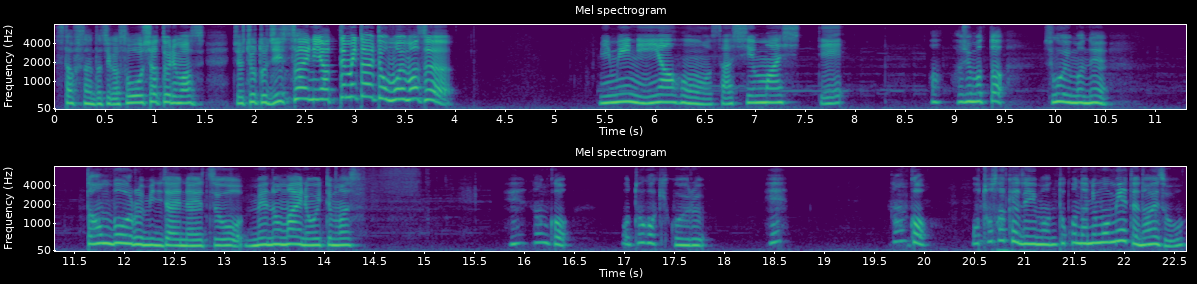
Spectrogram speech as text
スタッフさんたちがそうおっしゃっております。じゃあちょっと実際にやってみたいと思います。耳にイヤホンを差しまして、あ、始まった。すごい今ね、段ボールみたいなやつを目の前に置いてます。え、なんか、音が聞こえる。え？なんか、音だけで今んとこ何も見えてないぞ。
